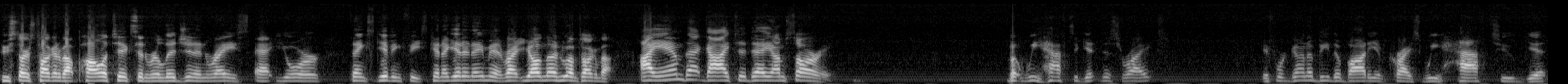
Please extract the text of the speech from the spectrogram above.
who starts talking about politics and religion and race at your Thanksgiving feast. Can I get an amen? Right? Y'all know who I'm talking about. I am that guy today. I'm sorry. But we have to get this right. if we're going to be the body of Christ, we have to get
